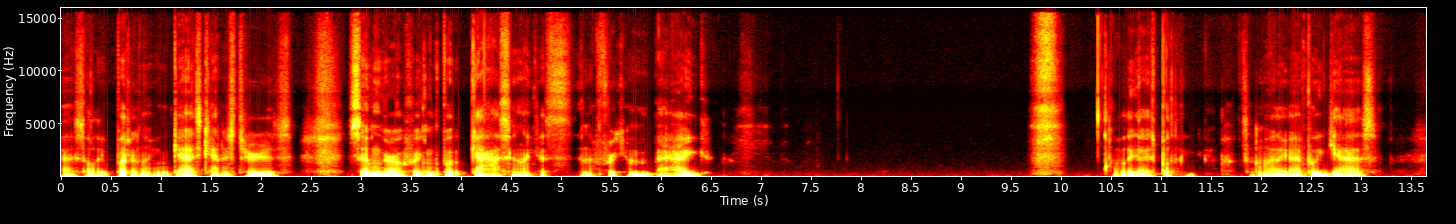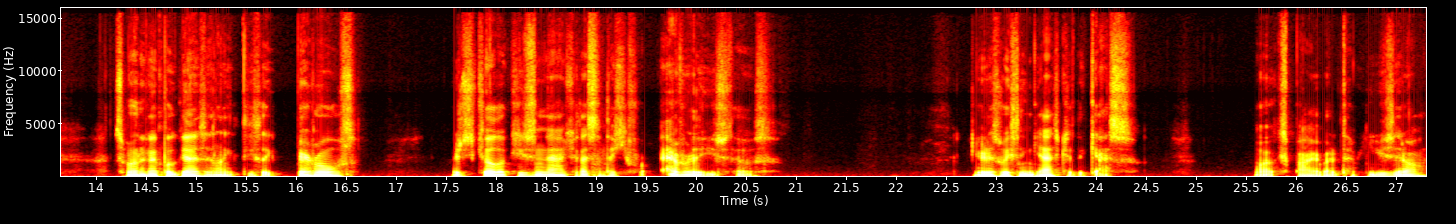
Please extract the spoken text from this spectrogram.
gas so like put in like gas canisters some girl freaking put gas in like a in a freaking bag other guys put like some other guy put gas. Some other guy put gas in like these like barrels. Which good luck using that because that's gonna take you forever to use those. You're just wasting gas because the gas will expire by the time you use it all.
